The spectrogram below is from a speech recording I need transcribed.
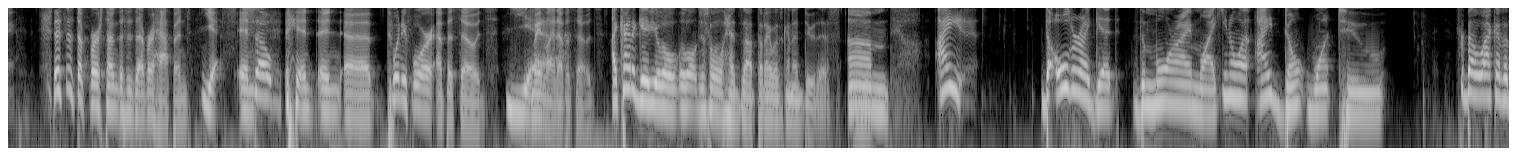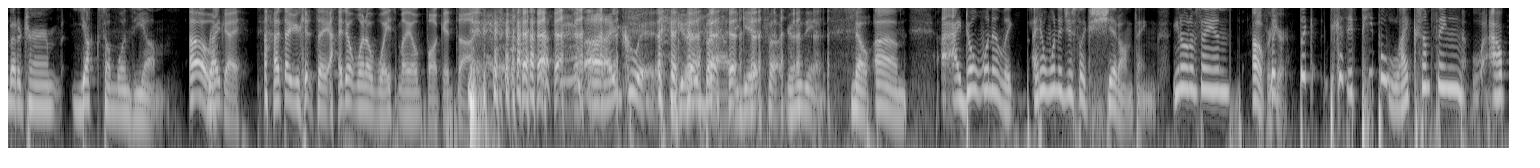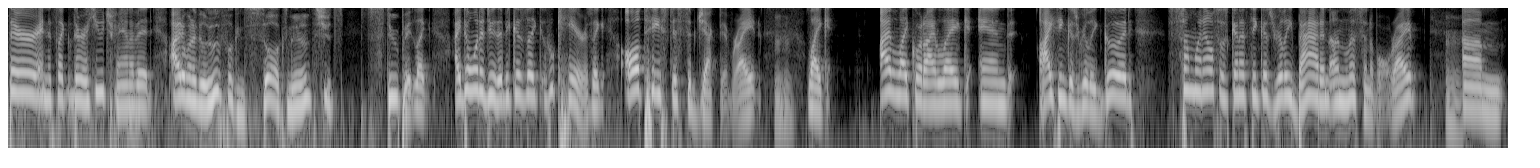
This is the first time this has ever happened Yes. in so, in, in uh, 24 episodes, yeah. mainline episodes. I kind of gave you a little, little, just a little heads up that I was going to do this. Mm-hmm. Um, I, the older I get, the more I'm like, you know what? I don't want to, for lack of a better term, yuck someone's yum. Oh, Right. okay. I thought you were going to say, I don't want to waste my own fucking time. I quit. Goodbye. Get fucked. This is the end. No. Um, I, don't want to like. I don't want to just like shit on things. You know what I'm saying? oh, for like, sure. Like because if people like something out there and it's like they're a huge fan of it, I don't want to be like, "Oh, it fucking sucks, man. This shit's stupid." Like I don't want to do that because like who cares? Like all taste is subjective, right? Like I like what I like and I think is really good. Someone else is gonna think is really bad and unlistenable, right? Um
